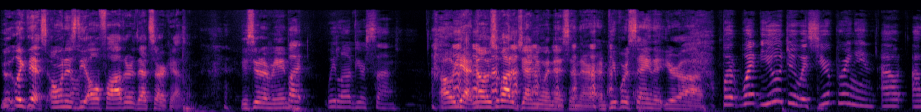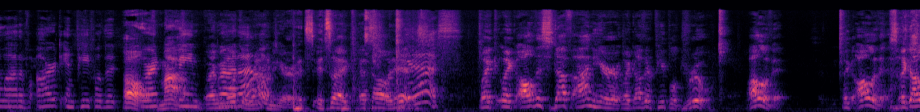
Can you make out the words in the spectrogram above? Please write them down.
Like this, Owen is oh. the all father. That's sarcasm. You see what I mean? But we love your son. Oh yeah, no, there's a lot of genuineness in there, and people are saying that you're. uh But what you do is you're bringing out a lot of art in people that Oh, weren't mom. being I mean, brought look out. around here. It's it's like that's all it is. Yes. Like like all this stuff on here, like other people drew, all of it, like all of this. Like I'll,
